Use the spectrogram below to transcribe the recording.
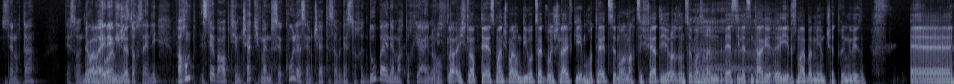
Ist der noch da? Der ist doch in Der Dubai, der genießt Chat. doch sein Leben. Warum ist der überhaupt hier im Chat? Ich meine, das ist ja cool, dass er im Chat ist, aber der ist doch in Dubai, der macht doch hier einen auf. Ich glaube, ich glaub, der ist manchmal um die Uhrzeit, wo ich live gehe, im Hotelzimmer und macht sich fertig oder sonst irgendwas, sondern der ist die letzten Tage äh, jedes Mal bei mir im Chat drin gewesen. Äh,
